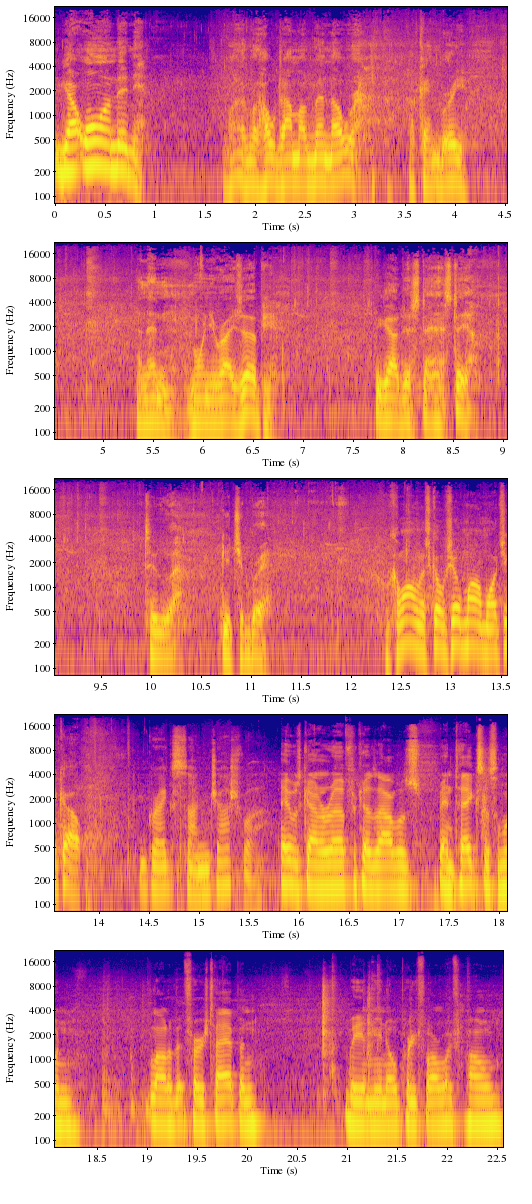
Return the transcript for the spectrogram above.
You got one, didn't you? Well, the whole time I've been over, I can't breathe. And then when you raise up, you you gotta just stand still to uh, get your breath. Well, come on, let's go show mom what you caught. Greg's son Joshua. It was kind of rough because I was in Texas when a lot of it first happened, being you know pretty far away from home.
